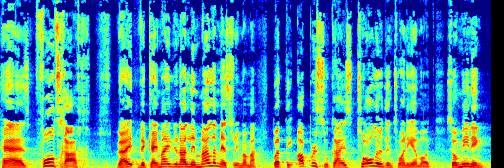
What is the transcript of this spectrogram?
has full schach, right? The kaima ilyona lemala mesri mama, but the upper sukkah is taller than twenty amot. So meaning.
